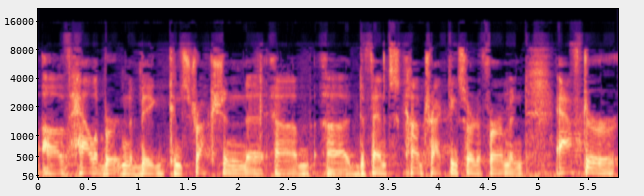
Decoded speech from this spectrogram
of Halliburton, a big construction um, defense contracting sort of firm, and after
